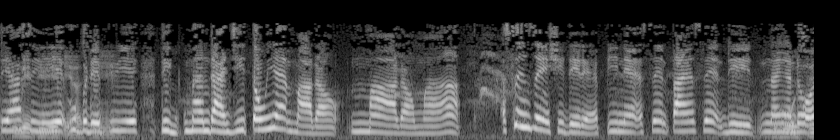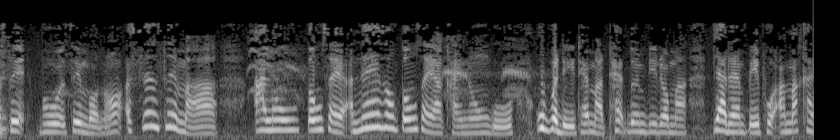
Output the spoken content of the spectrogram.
တရားစီရင်ရေး ဥပဒေပြုရေး ဒီမန်တိုင်ကြီး၃ရက်မှာတောင်မှာတောင်မှ အဆင့်ဆင့် ရှိသေးတယ် ပြည်နယ်အဆင့် တိုင်းအဆင့်ဒီနိုင်ငံတော်အဆင့်ဘိုးအဆင့်ပေါ့နော်အဆင့်ဆင့်မှာအလုံး30အနည်းဆုံး30ရာခိုင်နှုန်းကို ဥပဒေထဲမှာ ထည့်သွင်းပြီးတော့မှ ပြဋ္ဌာန်းပေးဖို့အမခံ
